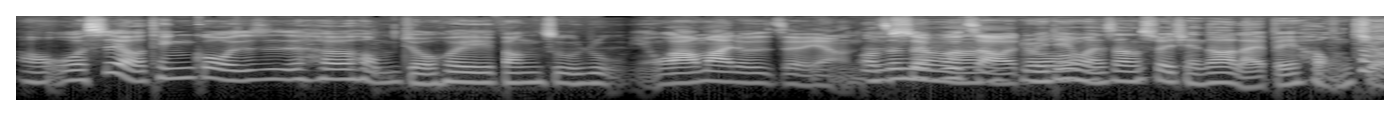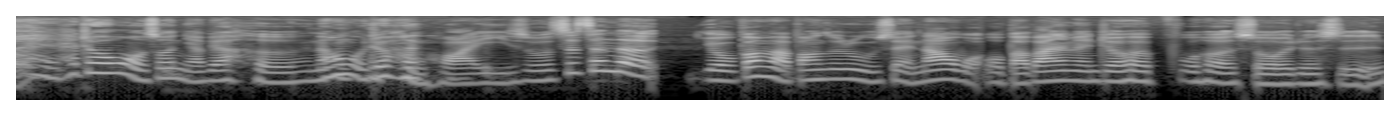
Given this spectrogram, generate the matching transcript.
哦，我是有听过，就是喝红酒会帮助入眠。我阿妈就是这样，哦，睡不着，每天晚上睡前都要来杯红酒。他就问我说：“你要不要喝？”然后我就很怀疑，说：“这真的有办法帮助入睡？”然后我我爸爸那边就会附和说：“就是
